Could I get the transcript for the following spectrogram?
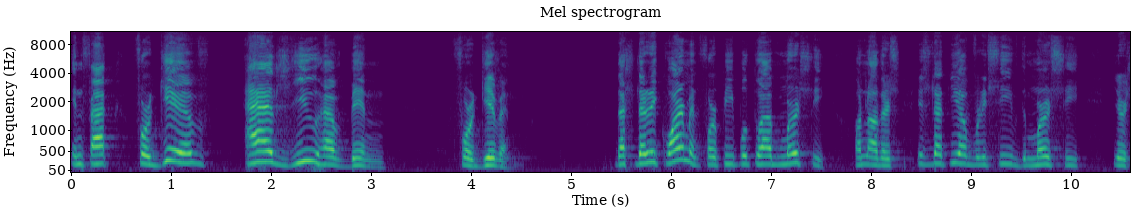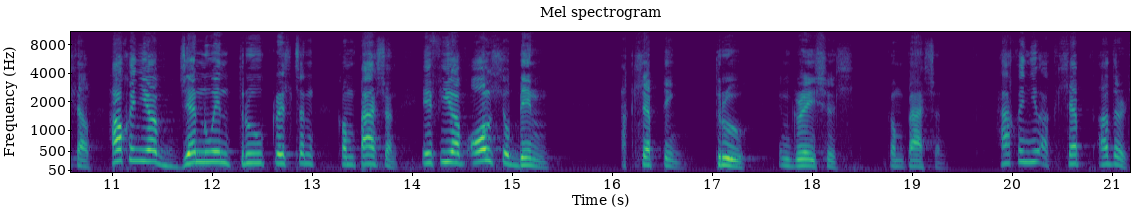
In fact, forgive as you have been forgiven. That's the requirement for people to have mercy on others, is that you have received mercy yourself. How can you have genuine, true Christian compassion if you have also been accepting, true, and gracious compassion? How can you accept others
